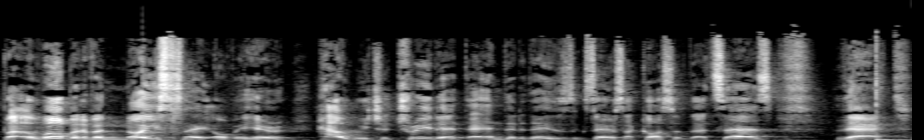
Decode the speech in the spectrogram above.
but a little bit of a noise over here, how we should treat it. At the end of the day, there's Xeris HaKosav that says that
